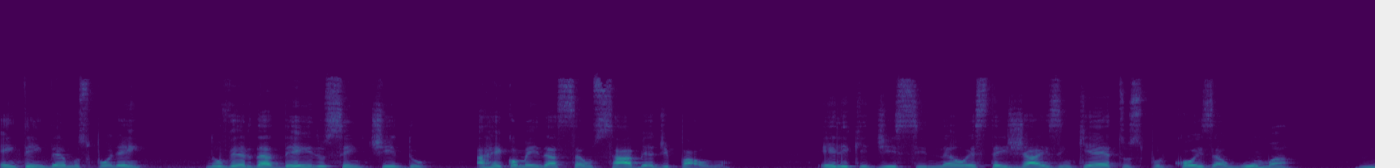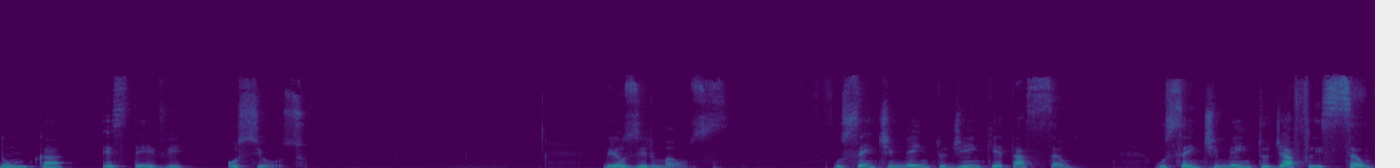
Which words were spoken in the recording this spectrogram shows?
Entendamos, porém, no verdadeiro sentido a recomendação sábia de Paulo. Ele que disse: Não estejais inquietos por coisa alguma, nunca esteve ocioso. Meus irmãos, o sentimento de inquietação, o sentimento de aflição,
